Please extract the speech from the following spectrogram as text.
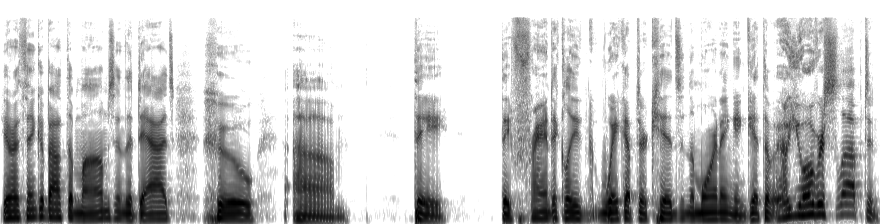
You know, I think about the moms and the dads who, um, they, they frantically wake up their kids in the morning and get them. Oh, you overslept, and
